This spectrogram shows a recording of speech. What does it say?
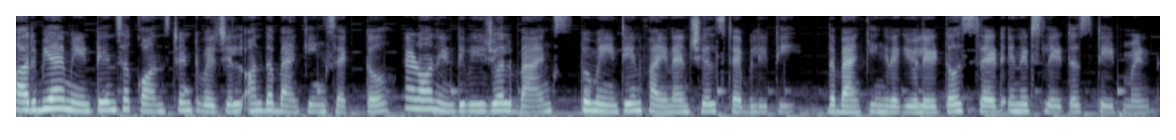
RBI maintains a constant vigil on the banking sector and on individual banks to maintain financial stability, the banking regulator said in its latest statement.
